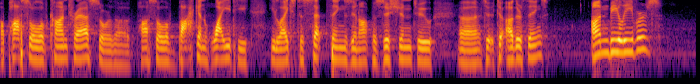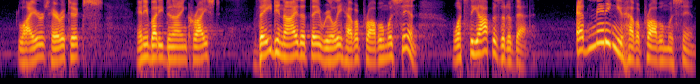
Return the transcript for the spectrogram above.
apostle of contrast or the apostle of black and white. He, he likes to set things in opposition to, uh, to, to other things. Unbelievers, liars, heretics, Anybody denying Christ? They deny that they really have a problem with sin. What's the opposite of that? Admitting you have a problem with sin.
